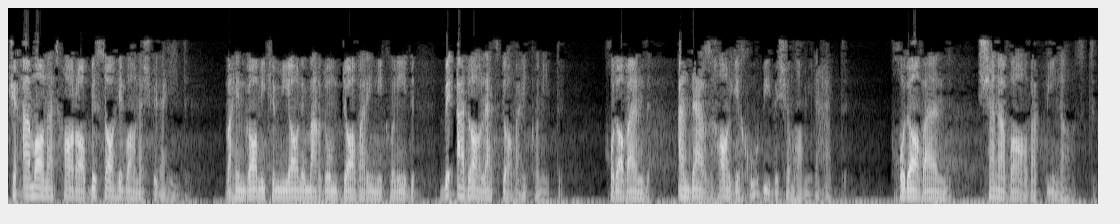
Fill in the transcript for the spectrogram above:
که امانتها را به صاحبانش بدهید و هنگامی که میان مردم داوری می کنید به عدالت داوری کنید. خداوند اندرزهای خوبی به شما می دهد خداوند شنوا و بیناست.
